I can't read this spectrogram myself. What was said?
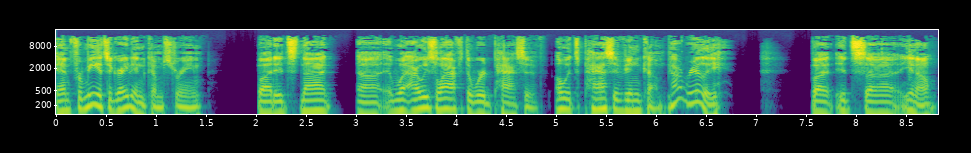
And for me it's a great income stream but it's not uh i always laugh at the word passive. Oh it's passive income. Not really but it's uh you know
